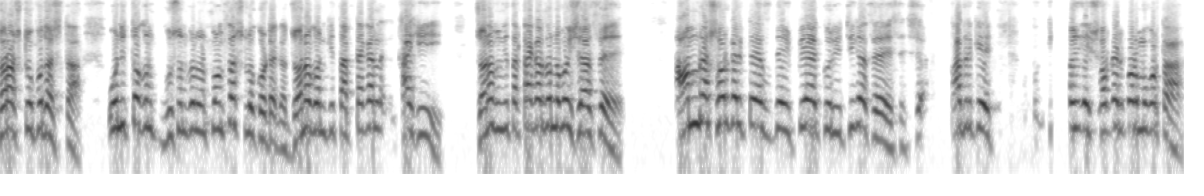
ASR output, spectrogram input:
স্বরাষ্ট্র উপদেষ্টা, উনি তখন ঘোষণা করলেন পঞ্চাশ লক্ষ টাকা। জনগণ কি তার টাকা খাই জনগণ কি তার টাকার জন্য বসে আছে? আমরা সরকারি ট্যাক্স দেই পে করি, ঠিক আছে? তাদেরকে সরকারি কর্মকর্তা,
